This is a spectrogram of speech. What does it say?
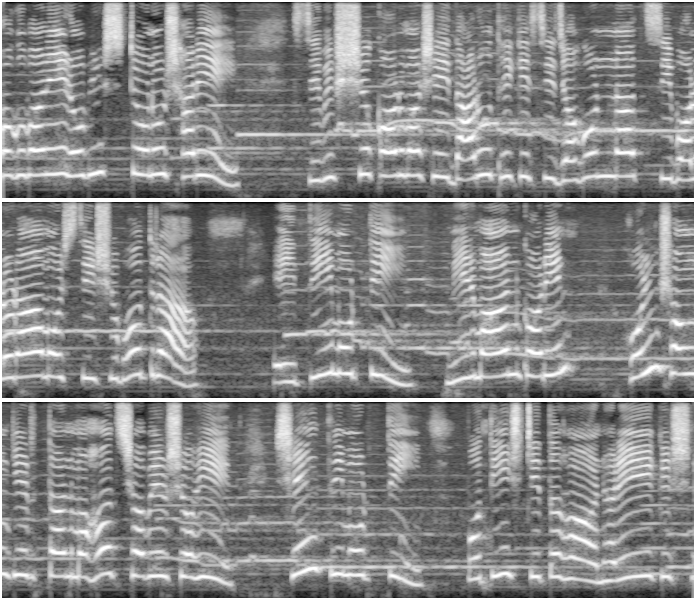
ভগবানের অভীষ্ট অনুসারে শ্রী বিশ্বকর্মা সেই দারু থেকে শ্রী জগন্নাথ শ্রী বলরাম ও শ্রী সুভদ্রা এই ত্রিমূর্তি নির্মাণ করেন। হরি সংকীর্তন মহোৎসবের সহিত সেই ত্রিমূর্তি প্রতিষ্ঠিত হন। হরে কৃষ্ণ,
